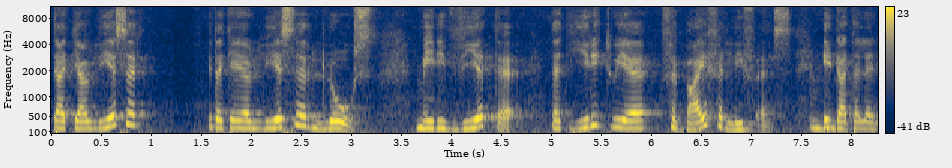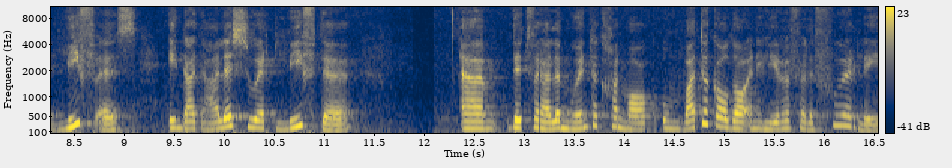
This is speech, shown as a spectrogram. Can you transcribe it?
dat jou leser dat jy jou leser los met die wete dat hierdie twee verby verlief is mm -hmm. en dat hulle lief is en dat hulle soort liefde ehm um, dit vir hulle moontlik gaan maak om wat ook al daar in die lewe vir hulle voorlê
